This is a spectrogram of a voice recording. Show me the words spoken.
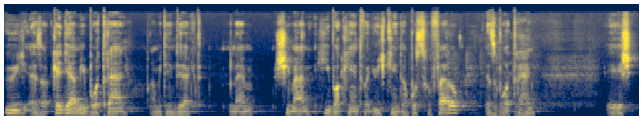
ügy, ez a kegyelmi botrány, amit én direkt nem simán hibaként vagy ügyként apostrofálok, ez botrány és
